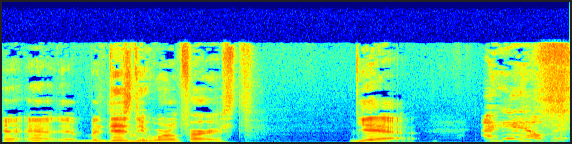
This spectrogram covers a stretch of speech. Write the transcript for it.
Yeah, yeah, yeah, but Disney World first. Yeah. I can't help it.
